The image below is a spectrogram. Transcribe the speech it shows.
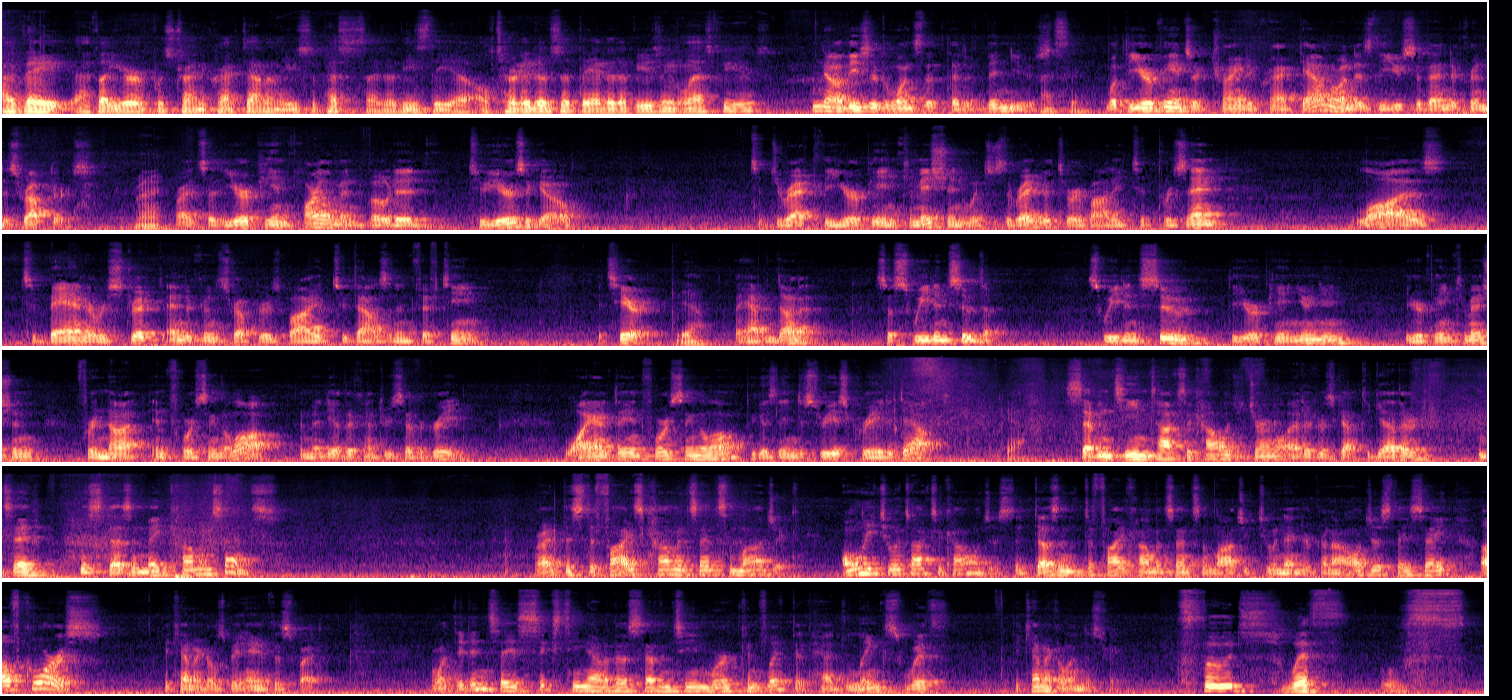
Are they? I thought Europe was trying to crack down on the use of pesticides. Are these the uh, alternatives that they ended up using in the last few years? No, these are the ones that, that have been used. I see. What the Europeans are trying to crack down on is the use of endocrine disruptors. Right. Right. So the European Parliament voted two years ago to direct the European Commission, which is the regulatory body, to present laws to ban or restrict endocrine disruptors by 2015. It's here. Yeah. They haven't done it. So Sweden sued them. Sweden sued the European Union, the European Commission, for not enforcing the law, and many other countries have agreed. Why aren't they enforcing the law? Because the industry has created doubt. Yeah. 17 toxicology journal editors got together and said, this doesn't make common sense. Right? This defies common sense and logic. Only to a toxicologist. It doesn't defy common sense and logic to an endocrinologist. They say, of course, the chemicals behave this way. What they didn't say is 16 out of those 17 were conflicted, had links with the chemical industry. Foods with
